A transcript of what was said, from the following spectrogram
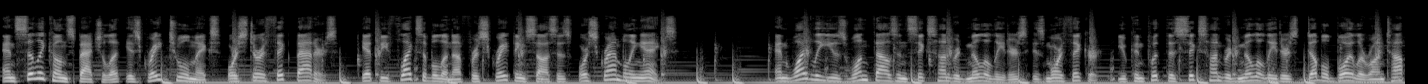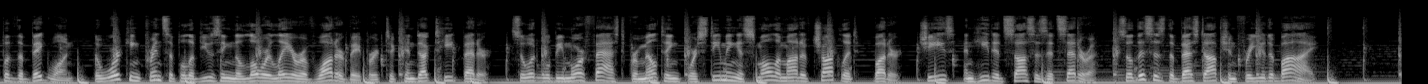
And silicone spatula is great tool mix or stir thick batters, yet be flexible enough for scraping sauces or scrambling eggs. And widely used 1600 milliliters is more thicker, you can put the 600 milliliters double boiler on top of the big one, the working principle of using the lower layer of water vapor to conduct heat better, so it will be more fast for melting or steaming a small amount of chocolate, butter, cheese, and heated sauces etc., so this is the best option for you to buy.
